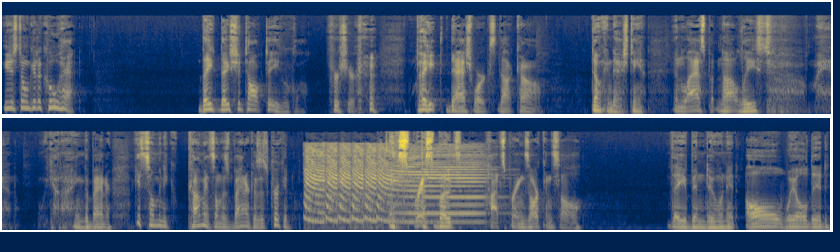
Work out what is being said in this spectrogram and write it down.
You just don't get a cool hat. They they should talk to Eagle Claw for sure. Bait-works.com. Duncan Dash 10. And last but not least, oh man, we got to hang the banner. I get so many comments on this banner because it's crooked. Express Boats, Hot Springs, Arkansas. They've been doing it all welded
